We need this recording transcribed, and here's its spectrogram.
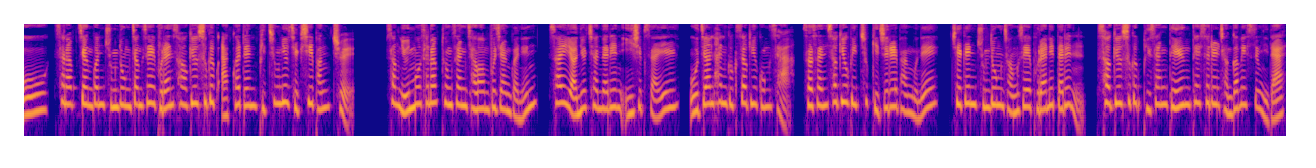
5. 산업장관 중동정세 불안 석유 수급 악화된 비축류 즉시 방출. 성윤모 산업통상자원부 장관은 설 연휴 첫날인 24일 오전 한국석유공사 서산 석유 비축 기지를 방문해 최근 중동 정세 불안에 따른 석유 수급 비상 대응 태세를 점검했습니다.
